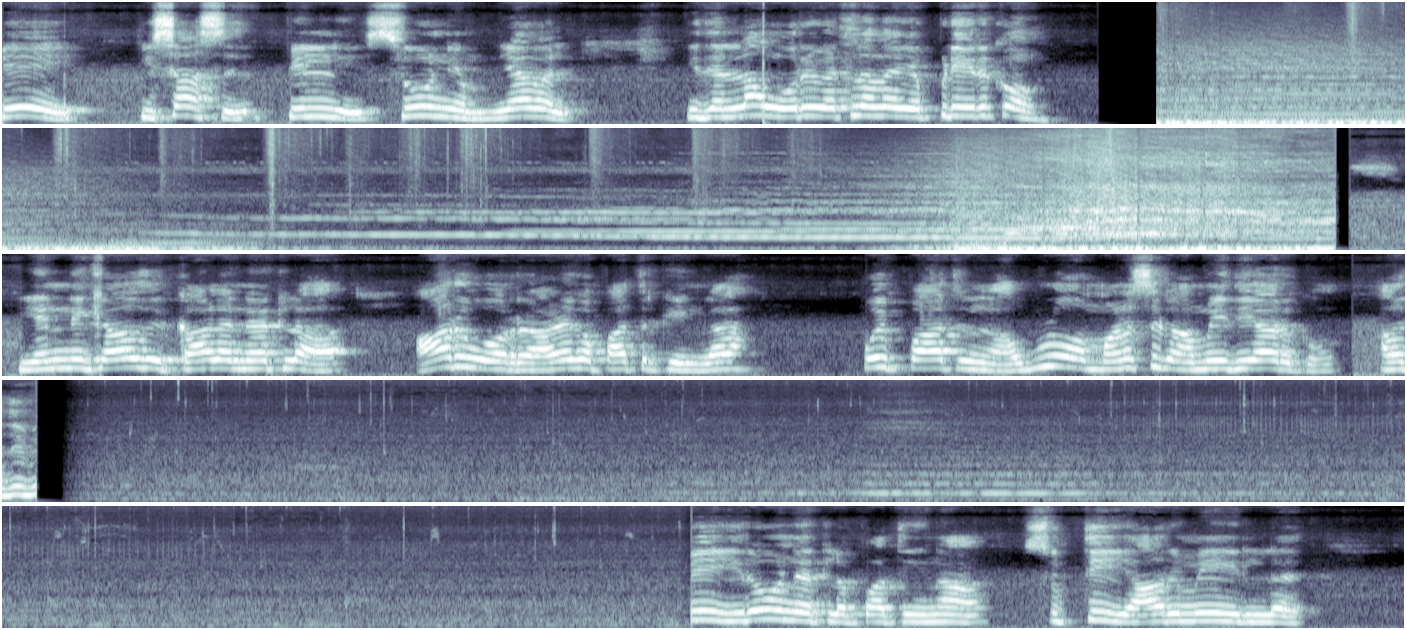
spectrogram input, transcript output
பேய் பிசாசு பில்லி சூன்யம் ஏவல் இதெல்லாம் ஒரு இடத்துல தான் எப்படி இருக்கும்? என்னைக்காவது காலை நேரத்தில் ஆறு ஓடுற அழகை பார்த்துருக்கீங்களா? போய் பார்த்துங்க அவ்வளோ மனசுக்கு அமைதியாக இருக்கும். அது இதே இரவு நேரத்தில் பார்த்தீங்கன்னா சுற்றி யாருமே இல்லை.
